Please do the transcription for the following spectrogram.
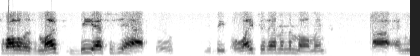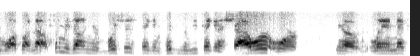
swallow as much BS as you have to. You be polite to them in the moment, uh, and you walk on. Now, if somebody's out in your bushes taking pictures of you taking a shower, or you know, laying next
